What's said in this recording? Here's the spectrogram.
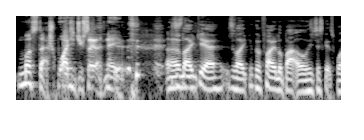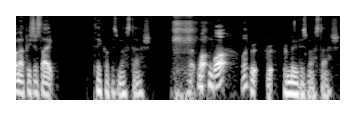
mustache. Why did you say that name? it's Um, like yeah, it's like the final battle. He just gets one up. He's just like, take off his mustache. Like, what? What? What? Re- re- remove his mustache.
